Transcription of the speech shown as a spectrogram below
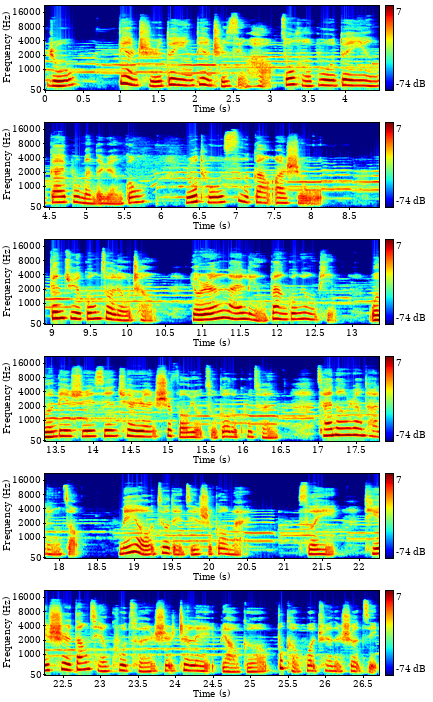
如电池对应电池型号，综合部对应该部门的员工，如图四杠二十五。根据工作流程，有人来领办公用品，我们必须先确认是否有足够的库存，才能让他领走，没有就得及时购买。所以。提示当前库存是这类表格不可或缺的设计。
